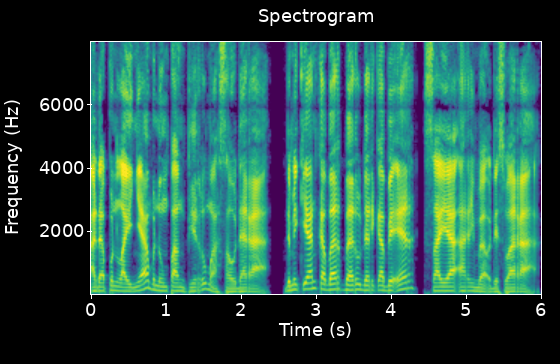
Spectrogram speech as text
Adapun lainnya menumpang di rumah saudara. Demikian kabar baru dari KBR, saya Arimba Odeswara.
